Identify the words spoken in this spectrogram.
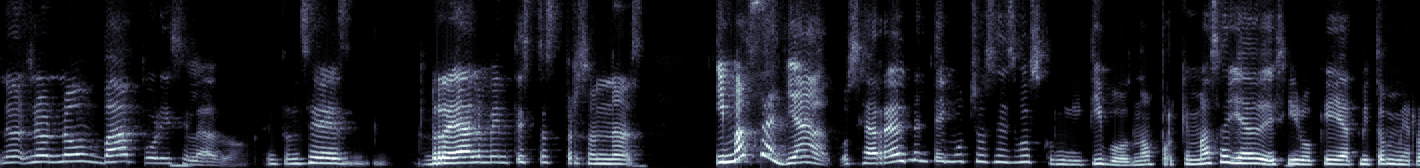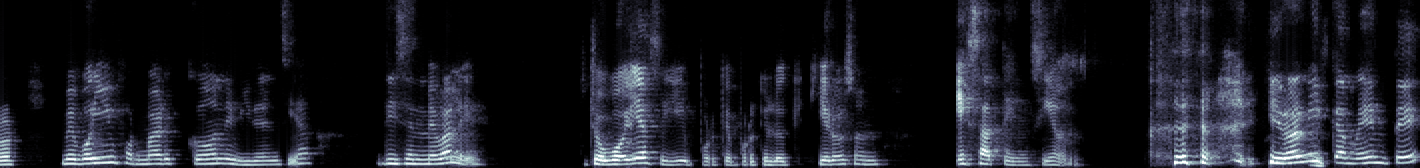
no, no, no va por ese lado. Entonces, realmente estas personas, y más allá, o sea, realmente hay muchos sesgos cognitivos, ¿no? Porque más allá de decir, ok, admito mi error, me voy a informar con evidencia, dicen, me vale, yo voy a seguir, ¿por qué? Porque lo que quiero son esa atención. Irónicamente,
